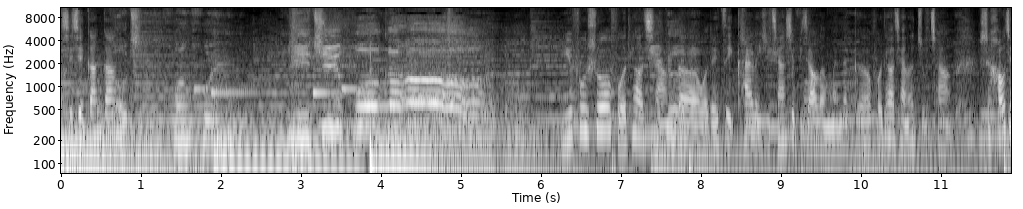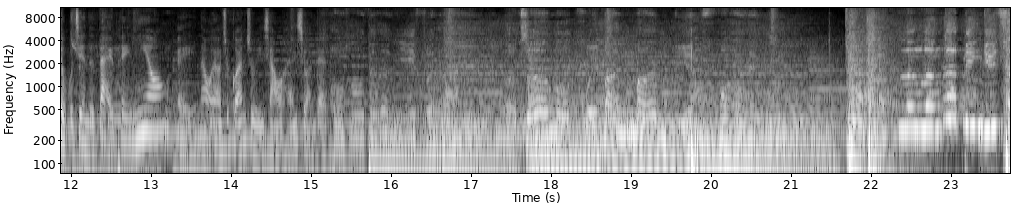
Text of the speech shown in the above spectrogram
谢谢刚刚。渔夫说：“佛跳墙的，我对自己开了一枪，是比较冷门的歌。佛跳墙的主唱是好久不见的戴佩妮哦，哎，那我要去关注一下，我很喜欢戴佩妮。”好好的一份爱，而怎么会慢慢变坏？冷冷的冰雨在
